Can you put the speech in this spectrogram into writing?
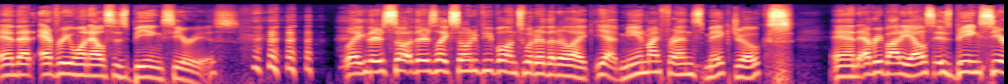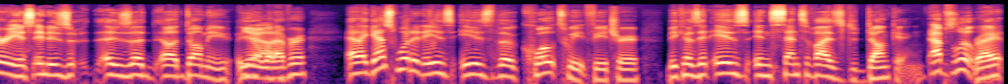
and that everyone else is being serious. like there's so there's like so many people on Twitter that are like, yeah, me and my friends make jokes and everybody else is being serious and is is a, a dummy, you Yeah. know, whatever. And I guess what it is is the quote tweet feature because it is incentivized dunking, Absolutely. right?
